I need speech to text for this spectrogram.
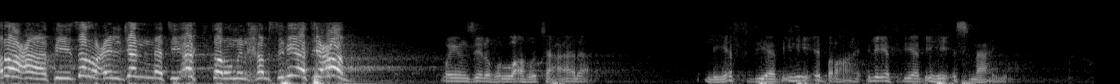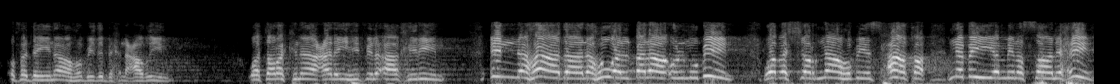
رعى في زرع الجنة أكثر من خمسمائة عام. وينزله الله تعالى ليفدي به إبراهيم ليفدي به إسماعيل. وفديناه بذبح عظيم. وتركنا عليه في الآخرين. إن هذا لهو البلاء المبين. وبشرناه بإسحاق نبيا من الصالحين.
